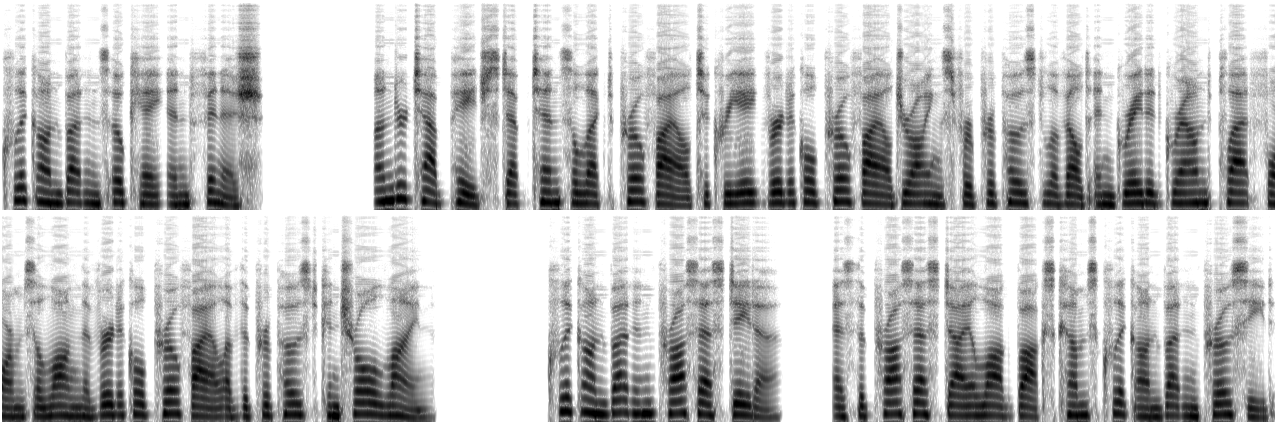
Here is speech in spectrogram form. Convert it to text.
click on buttons OK and finish. Under tab page step 10 select profile to create vertical profile drawings for proposed leveled and graded ground platforms along the vertical profile of the proposed control line. Click on button process data, as the process dialog box comes click on button proceed,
